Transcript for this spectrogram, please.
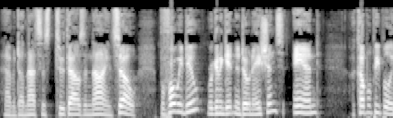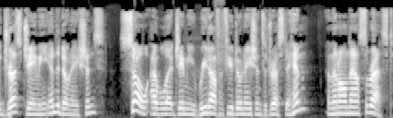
haven't done that since 2009. So before we do, we're going to get into donations and a couple people addressed Jamie in the donations. So I will let Jamie read off a few donations addressed to him and then I'll announce the rest.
